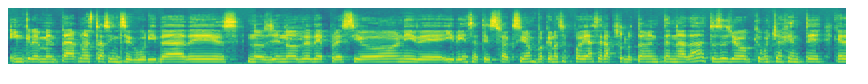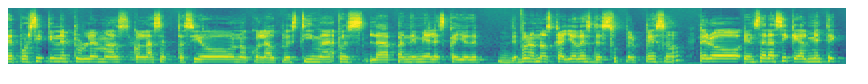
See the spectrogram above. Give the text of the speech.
incrementar nuestras inseguridades, nos llenó de depresión y de, y de insatisfacción porque no se podía hacer absolutamente nada. Entonces yo creo que mucha gente que de por sí tiene problemas con la aceptación o con la autoestima, pues la pandemia les cayó de, bueno, nos cayó desde súper peso, pero pensar así que realmente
